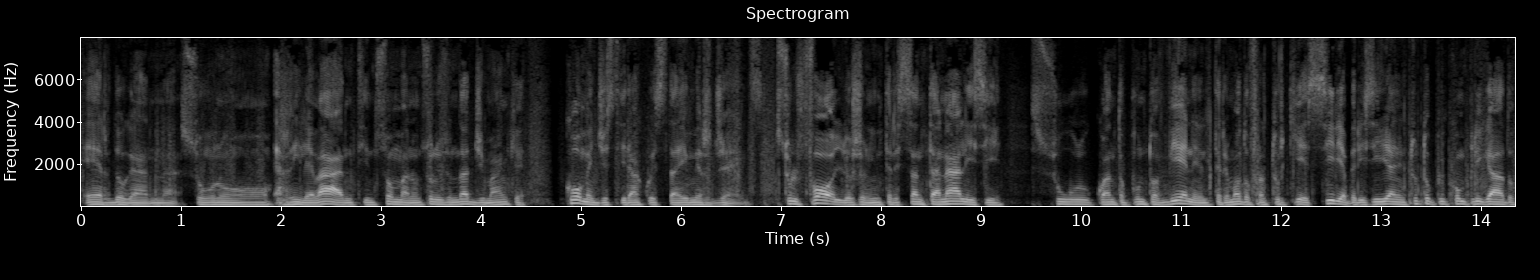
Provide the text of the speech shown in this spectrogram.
Erdogan sono rilevanti, insomma, non solo i sondaggi, ma anche come gestirà questa emergenza. Sul foglio c'è un'interessante analisi su quanto appunto avviene il terremoto fra Turchia e Siria. Per i siriani è tutto più complicato.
